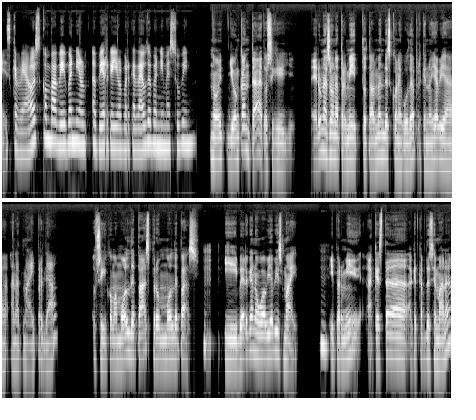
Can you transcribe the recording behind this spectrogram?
És que veus com va bé venir a Berga i al Berguedà heu de venir més sovint. No, jo encantat, o sigui, era una zona per mi totalment desconeguda perquè no hi havia anat mai per allà. O sigui, com a molt de pas, però molt de pas. Mm. I Berga no ho havia vist mai. Mm. I per mi aquesta, aquest cap de setmana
